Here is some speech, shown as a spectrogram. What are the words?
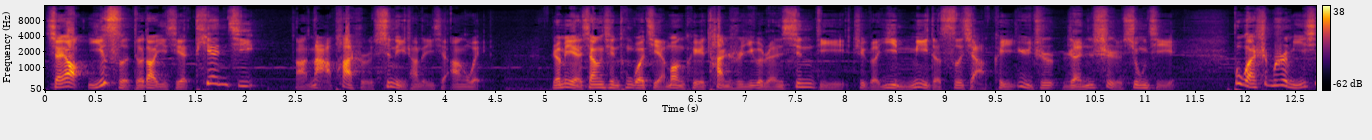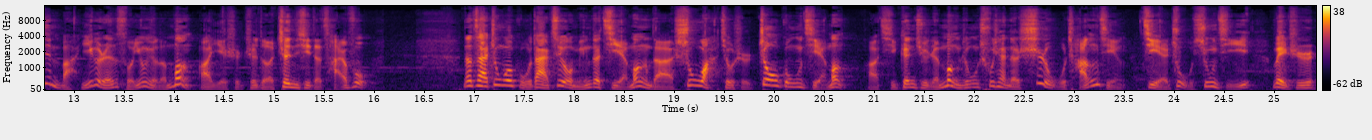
想要以此得到一些天机啊，哪怕是心理上的一些安慰。人们也相信，通过解梦可以探知一个人心底这个隐秘的思想，可以预知人事凶吉。不管是不是迷信吧，一个人所拥有的梦啊，也是值得珍惜的财富。那在中国古代最有名的解梦的书啊，就是《周公解梦》啊，其根据人梦中出现的事物场景解注凶吉，谓之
